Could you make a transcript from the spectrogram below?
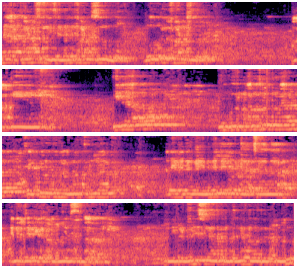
సార్ ఫండ్స్ తీసండి ఫండ్స్ లోకల్ ఫండ్స్ మాకు జిల్లాలో ముగ్గురు మంత్రులు ఉన్నారు శక్తివంతమైన మంత్రులు ఉన్నారు. అదేవిధంగా ఎమ్మెల్యేలు కూడా చాలా ఎనర్జెటిక్గా పనిచేస్తున్నారు. ఇక్కడ చూసినందుకు ధన్యవాదాలు తెలుపుతూ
